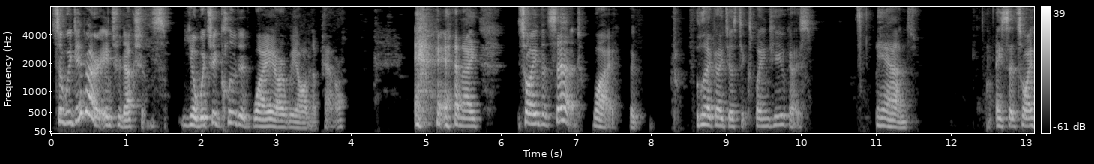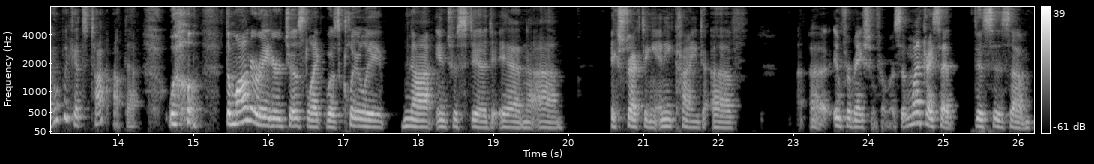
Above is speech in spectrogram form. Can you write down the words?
So we did our introductions, you know, which included why are we on the panel, and I so I even said why, like I just explained to you guys, and I said, so I hope we get to talk about that. Well, the moderator just like was clearly not interested in um, extracting any kind of uh, information from us. And like I said, this is, um,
